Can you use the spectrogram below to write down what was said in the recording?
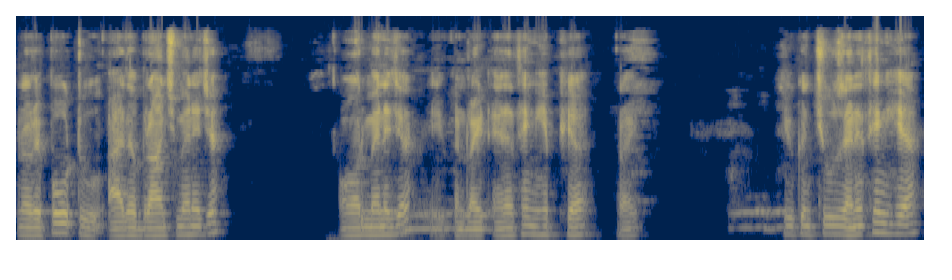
Now report to either branch manager or manager. You can write anything here right? You can choose anything here.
